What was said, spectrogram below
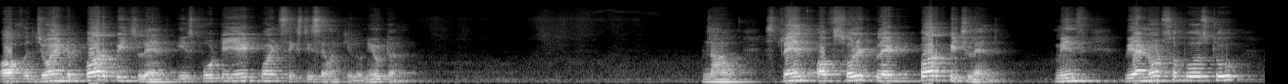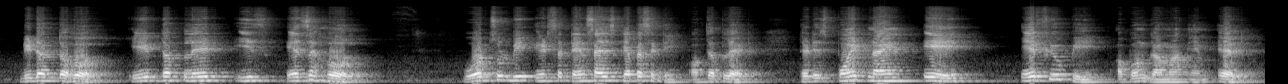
of joint per pitch length is 48.67 kilonewton. Now strength of solid plate per pitch length means we are not supposed to deduct the whole. If the plate is as a whole, what should be its tensile capacity of the plate that is 0.9 A FUP upon gamma ml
